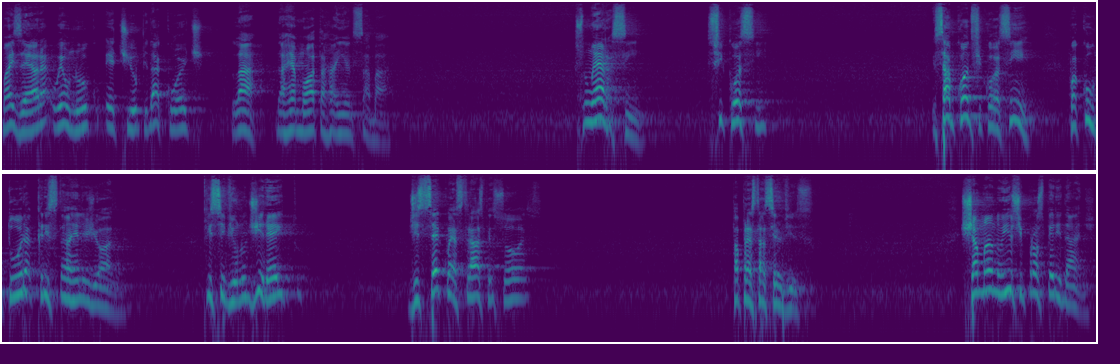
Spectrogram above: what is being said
Mas era o eunuco etíope da corte, lá da remota rainha de Sabá. Isso não era assim. Isso ficou assim. E sabe quando ficou assim? com a cultura cristã religiosa, que se viu no direito de sequestrar as pessoas para prestar serviço, chamando isso de prosperidade.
